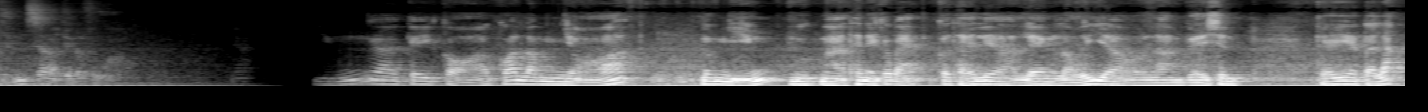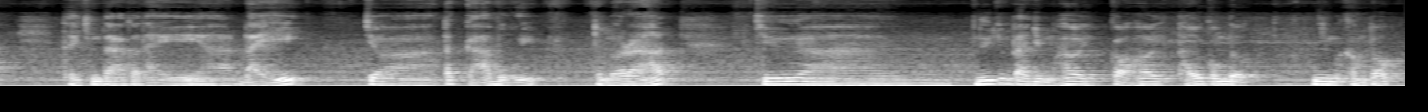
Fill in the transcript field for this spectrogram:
chỉnh sao cho nó phù hợp cây cọ có lông nhỏ lông nhuyễn mượt mà thế này các bạn. Có thể là len lỏi vào làm vệ sinh cái tay lắc. Thì chúng ta có thể à, đẩy cho tất cả bụi trong đó ra hết. Chứ à, nếu chúng ta dùng hơi cò hơi thổi cũng được nhưng mà không tốt.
